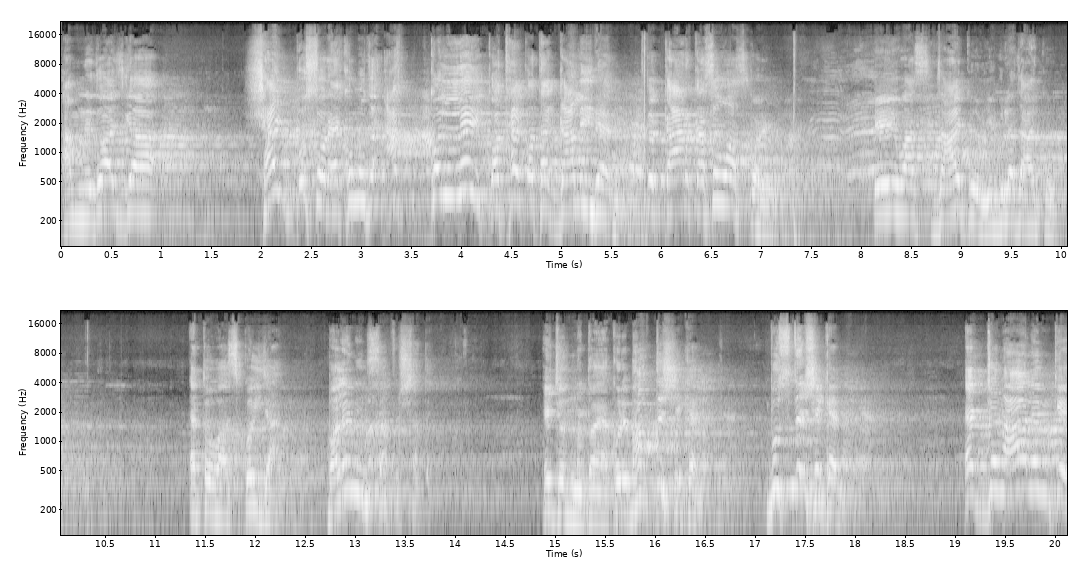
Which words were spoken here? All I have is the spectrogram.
আমনে তো আজগা ষাট বছর এখনও যে আগ করলেই কথায় কথায় গালি দেন। তো কার কাছে ওয়াজ করে? এই ওয়াজ যায় কই? এগুলা যায় কই? এত ওয়াজ কই যায়? বলেন ইনসাফের সাথে। এই জন্য দয়া করে ভাবতে শেখেন, বুঝতে শেখেন। একজন আলেমকে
